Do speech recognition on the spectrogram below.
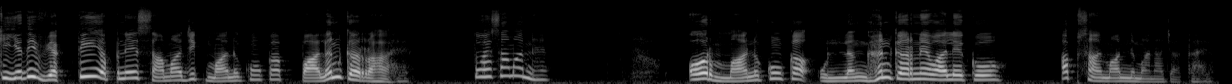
कि यदि व्यक्ति अपने सामाजिक मानकों का पालन कर रहा है तो वह सामान्य है। और मानकों का उल्लंघन करने वाले को अपसामान्य माना जाता है।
